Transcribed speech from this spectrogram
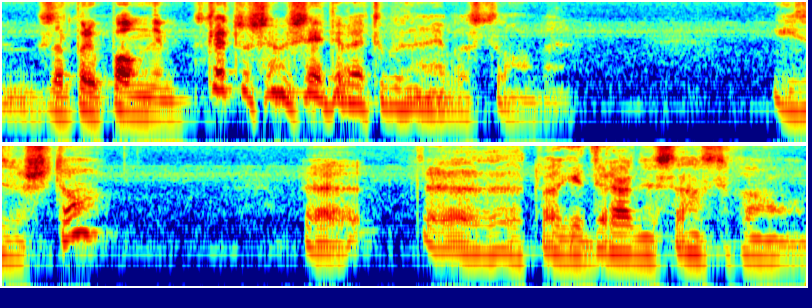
да припомним. След 89 година е възстановен. И защо? това ги дразни Сан Стефано.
